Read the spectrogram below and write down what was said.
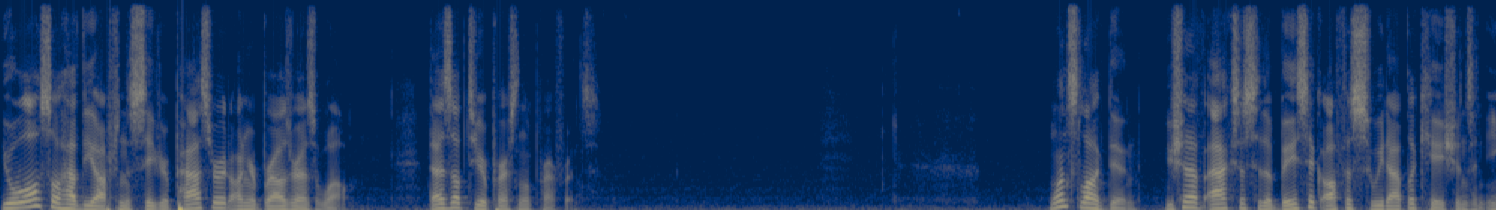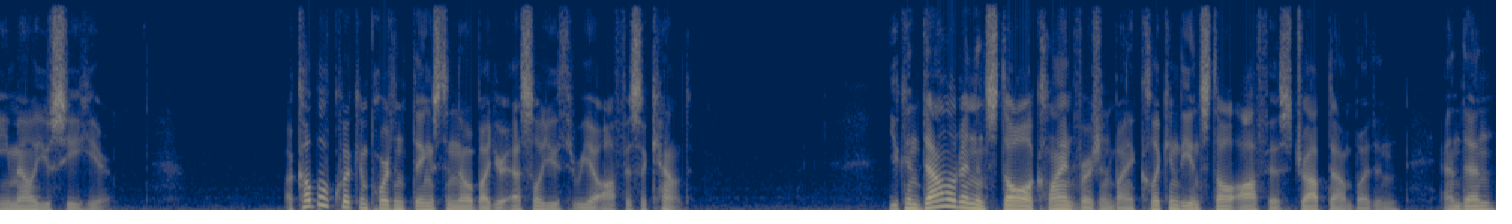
You will also have the option to save your password on your browser as well. That is up to your personal preference. Once logged in, you should have access to the basic Office Suite applications and email you see here. A couple of quick important things to know about your SLU3 Office account. You can download and install a client version by clicking the Install Office drop-down button and then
